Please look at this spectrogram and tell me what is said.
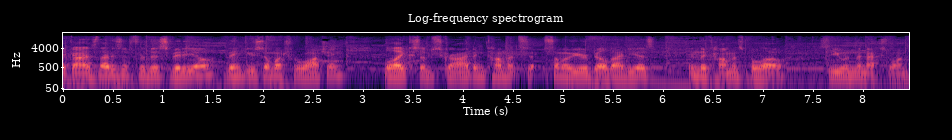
Alright guys, that is it for this video. Thank you so much for watching. Like, subscribe, and comment some of your build ideas in the comments below. See you in the next one.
